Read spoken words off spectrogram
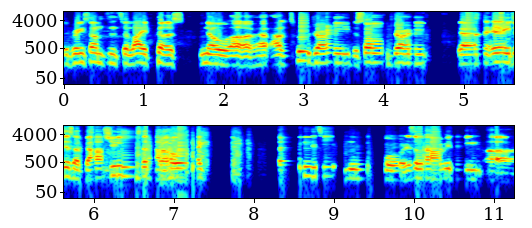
to bring something to life, because you know, uh, our spiritual journey, the soul journey, it ain't just about you; it's about a whole like, community moving forward. It's about everything uh,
